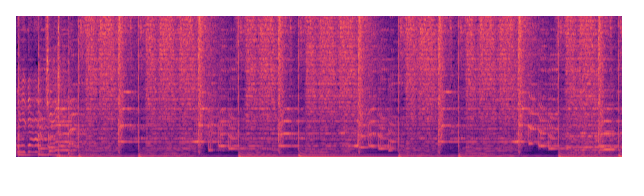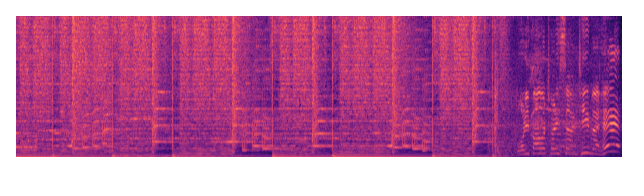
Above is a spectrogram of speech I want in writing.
Without you. Body 2017 we're.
